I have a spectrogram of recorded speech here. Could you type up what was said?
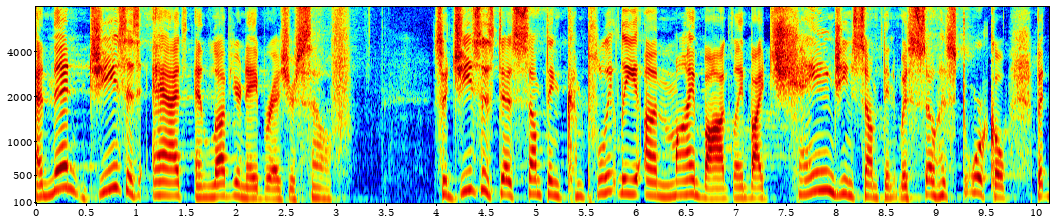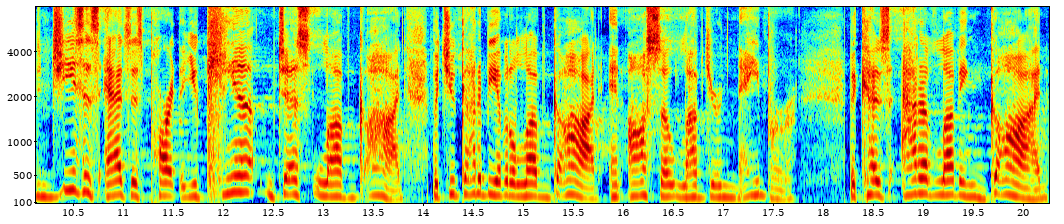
And then Jesus adds, and love your neighbor as yourself. So Jesus does something completely mind boggling by changing something that was so historical. But Jesus adds this part that you can't just love God, but you got to be able to love God and also love your neighbor. Because out of loving God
